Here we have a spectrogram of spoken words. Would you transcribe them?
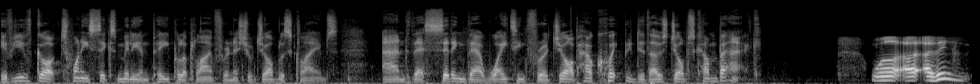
If you've got 26 million people applying for initial jobless claims and they're sitting there waiting for a job, how quickly do those jobs come back? Well, I, I think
